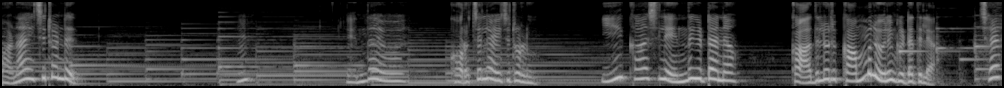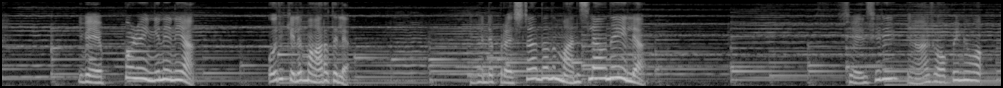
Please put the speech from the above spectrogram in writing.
പണം അയച്ചിട്ടുണ്ട്. എന്താ? കുറച്ചല്ലേ അയച്ചിട്ടുള്ളൂ. ഈ കാശിൽ എന്ത് കിട്ടാനാ? കാതിലൊരു കമ്മലോലും കിട്ടത്തില്ല. ഛേ ഇവ എപ്പോഴും ഇങ്ങനെ തന്നെയാ ഒരിക്കലും മാറത്തില്ല. ഇവന്റെ പ്രശ്നം എന്താന്ന് മനസ്സിലാവുന്നേ ഇല്ല. ശരി ശരി ഞാൻ ഷോപ്പിങ്ങിന് പോവാം.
